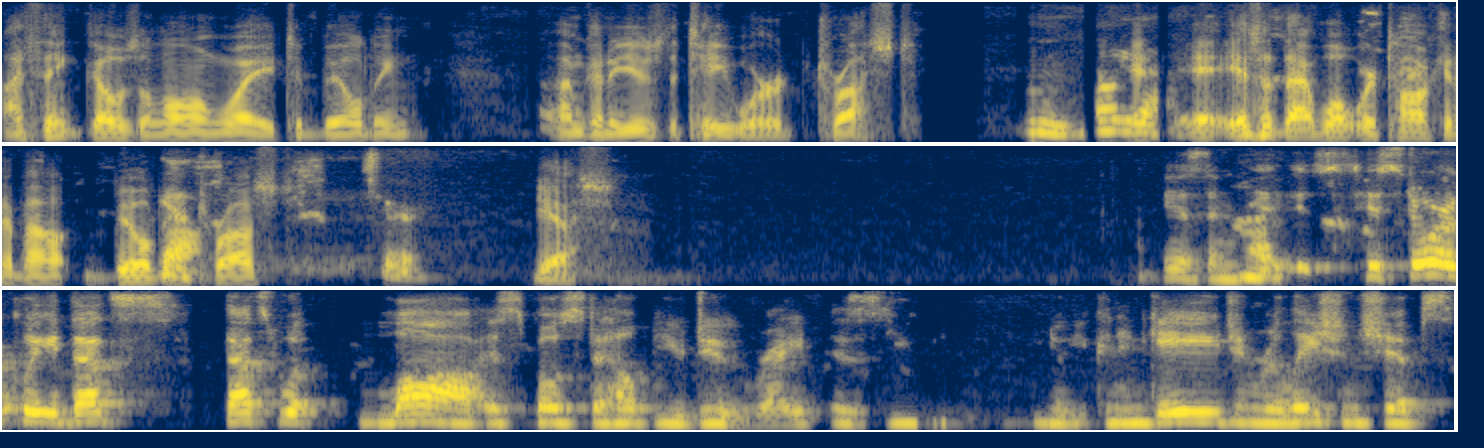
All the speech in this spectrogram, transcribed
I think goes a long way to building. I'm going to use the T word, trust. Mm. Oh, yeah, i- isn't that what we're talking about? Building Yeah. trust? sure. Yes. Yes, and Right. historically, that's that's what law is supposed to help you do, right? Is you you know you can engage in relationships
